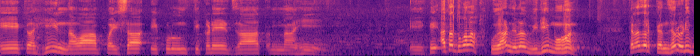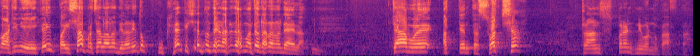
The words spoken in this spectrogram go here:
एकही नवा पैसा इकडून तिकडे जात नाही. एकही आता तुम्हाला उदाहरण दिलं विधी मोहन. त्याला जर कन्झर्वेटिव्ह पार्टीने एकही पैसा प्रचाराला दिला नाही तो कुठल्या खिशात तो देणार त्या मतदारांना द्यायला? त्यामुळे अत्यंत स्वच्छ ट्रान्सपरंट निवडणुका असतात.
